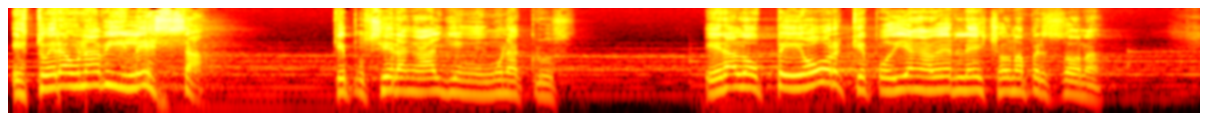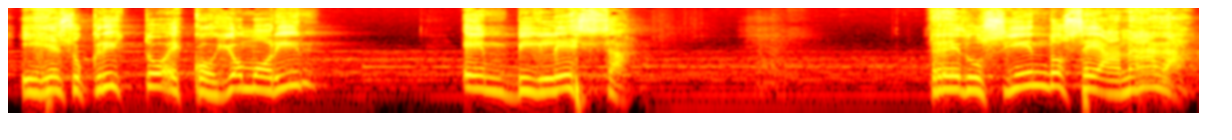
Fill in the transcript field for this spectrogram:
Esto era una vileza que pusieran a alguien en una cruz. Era lo peor que podían haberle hecho a una persona. Y Jesucristo escogió morir en vileza, reduciéndose a nada,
